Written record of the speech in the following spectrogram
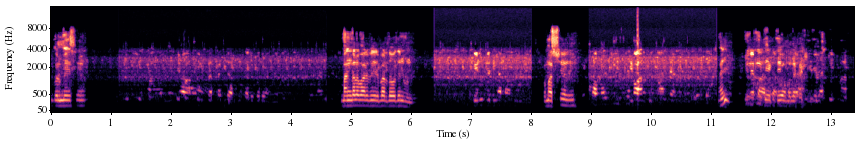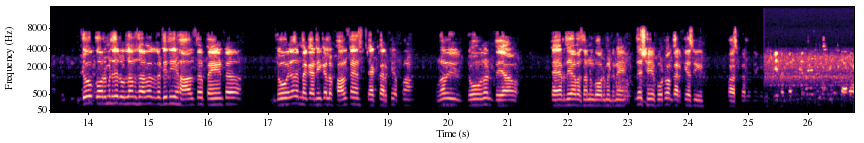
ਗੁਰਮੀਤ ਸਿੰਘ। ਮੰਗਲਵਾਰ ਵੀਰਵਾਰ ਦੋ ਦਿਨ ਹੁੰਦੇ। ਕਮਰਸ਼ੀਅਲ ਹਾਂਜੀ। ਕੀ ਦੇਖਦੇ ਹੋ ਮਤਲਬ ਗੱਡੀ ਦੇ ਜੋ ਗਵਰਨਮੈਂਟ ਦੇ ਰੂਲਾਂ ਮੁਤਾਬਕ ਗੱਡੀ ਦੀ ਹਾਲਤ ਪੇਂਟ ਜੋ ਇਹਨਾਂ ਦੇ ਮੈਕੈਨੀਕਲ ਫਾਲਟ ਹੈ ਚੈੱਕ ਕਰਕੇ ਆਪਾਂ ਉਹਨਾਂ ਦੀ ਜੋ ਉਹਨਾਂ ਨੇ ਦਿਆ ਟੈਬ ਦਿਆ ਵਾ ਸਾਨੂੰ ਗਵਰਨਮੈਂਟ ਨੇ, ਉਹਦੇ 6 ਫੋਟੋਆਂ ਕਰਕੇ ਅਸੀਂ ਪਾਸ ਕਰ ਦਿੰਦੇ ਹਾਂ ਗੱਡੀ। ਇਹ ਨੰਬਰ ਵੀ ਤੁਸੀਂ ਸਾਰਾ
